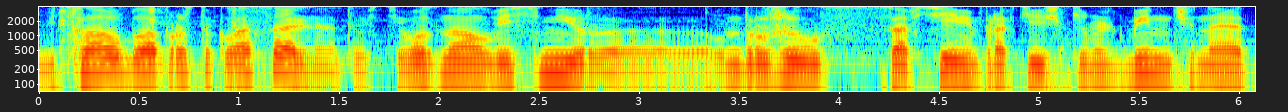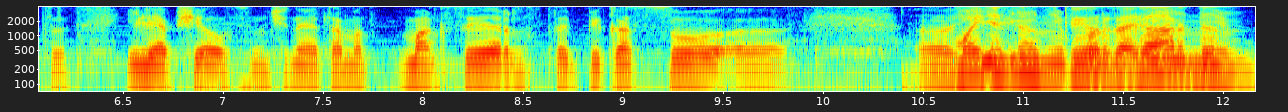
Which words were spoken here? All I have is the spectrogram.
ведь Слава была просто колоссальная, то есть его знал весь мир, он дружил со всеми практически людьми, начиная от, или общался, начиная там от Макса Эрнста, Пикассо, э, Мэдисон Сквер Гарден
